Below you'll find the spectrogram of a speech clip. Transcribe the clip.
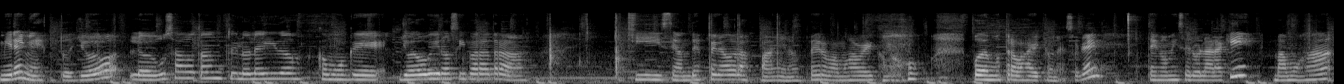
Miren esto, yo lo he usado tanto y lo he leído como que yo lo viro así para atrás y se han despegado las páginas, pero vamos a ver cómo podemos trabajar con eso, ¿ok? Tengo mi celular aquí, vamos a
